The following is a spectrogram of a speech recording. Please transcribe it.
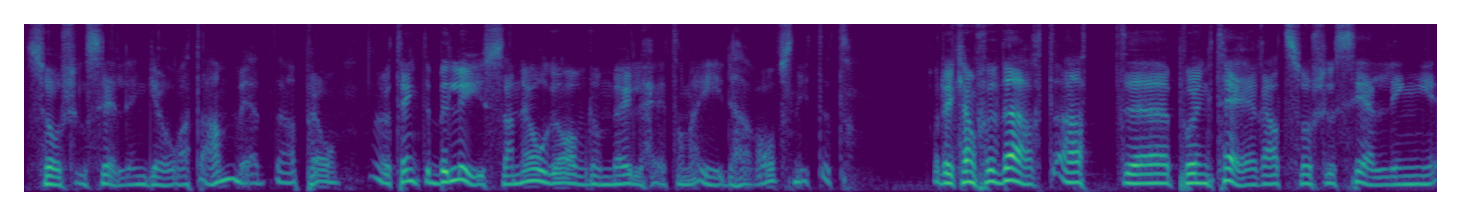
social selling går att använda på. Jag tänkte belysa några av de möjligheterna i det här avsnittet. Och det är kanske värt att eh, poängtera att social selling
